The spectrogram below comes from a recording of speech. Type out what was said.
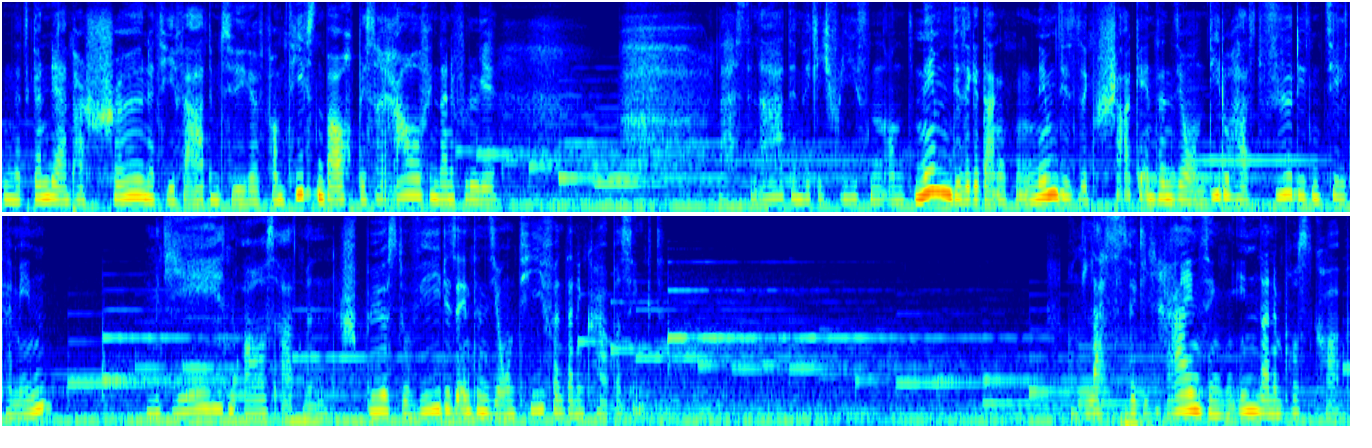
Und jetzt gönn dir ein paar schöne tiefe Atemzüge vom tiefsten Bauch bis rauf in deine Flügel den Atem wirklich fließen und nimm diese Gedanken, nimm diese starke Intention, die du hast für diesen Zieltermin mit jedem Ausatmen spürst du, wie diese Intention tiefer in deinen Körper sinkt. Und lass es wirklich reinsinken in deinen Brustkorb,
